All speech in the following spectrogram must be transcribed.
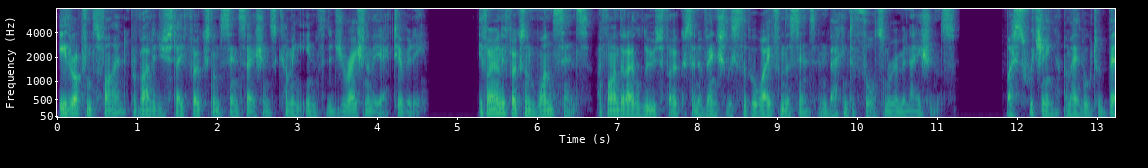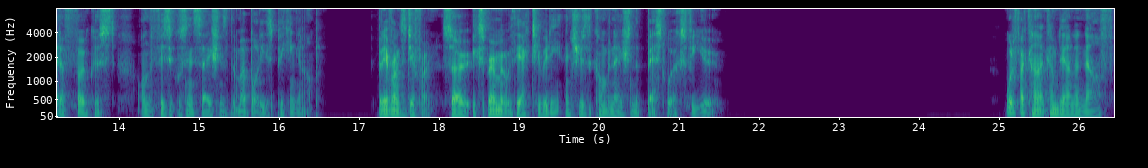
Either option's fine, provided you stay focused on the sensations coming in for the duration of the activity. If I only focus on one sense, I find that I lose focus and eventually slip away from the sense and back into thoughts and ruminations. By switching, I'm able to better focus on the physical sensations that my body is picking up. But everyone's different, so experiment with the activity and choose the combination that best works for you. What if I can't come down enough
